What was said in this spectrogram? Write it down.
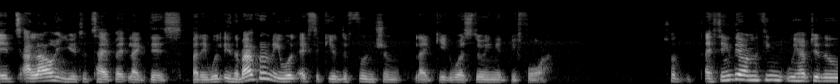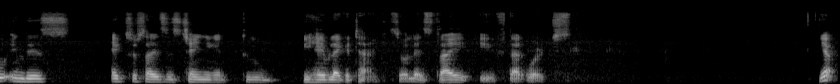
it's allowing you to type it like this, but it will in the background it will execute the function like it was doing it before. So I think the only thing we have to do in this exercise is changing it to behave like a tag. So let's try if that works. Yep,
